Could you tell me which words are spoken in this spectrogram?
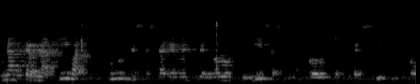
una alternativa, si tú necesariamente no lo utilizas en un producto específico,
